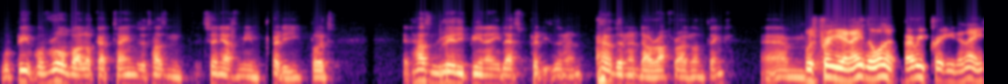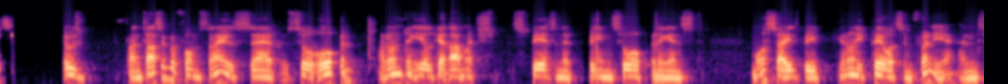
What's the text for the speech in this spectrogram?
we've beat we've rolled our luck at times. It hasn't. It certainly hasn't been pretty, but it hasn't really been any less pretty than than under Rafa. I don't think. Um, it was pretty tonight, though, wasn't it? Very pretty tonight. It was fantastic performance tonight. It was, uh, it was so open. I don't think you'll get that much space in it being so open against most sides, but you can only play what's in front of you. And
